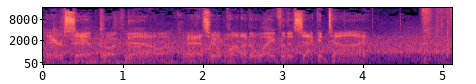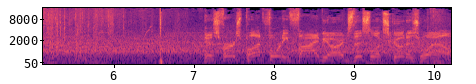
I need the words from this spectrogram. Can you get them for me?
Here's Sam Koch now as he'll punt it away for the second time. His first punt, 45 yards. This looks good as well.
